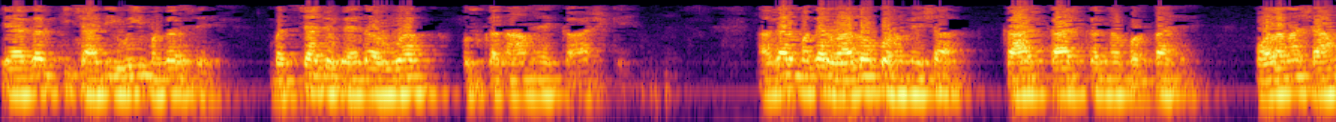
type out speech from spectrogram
کہ اگر کی شادی ہوئی مگر سے، بچہ جو پیدا ہوا اس کا نام ہے کاش کے۔ اگر مگر والوں کو ہمیشہ کاش کاش کرنا پڑتا ہے، مولانا شاہ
